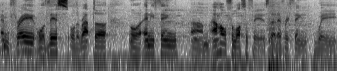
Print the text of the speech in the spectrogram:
M3 or this or the Raptor or anything. Um, our whole philosophy is that everything we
